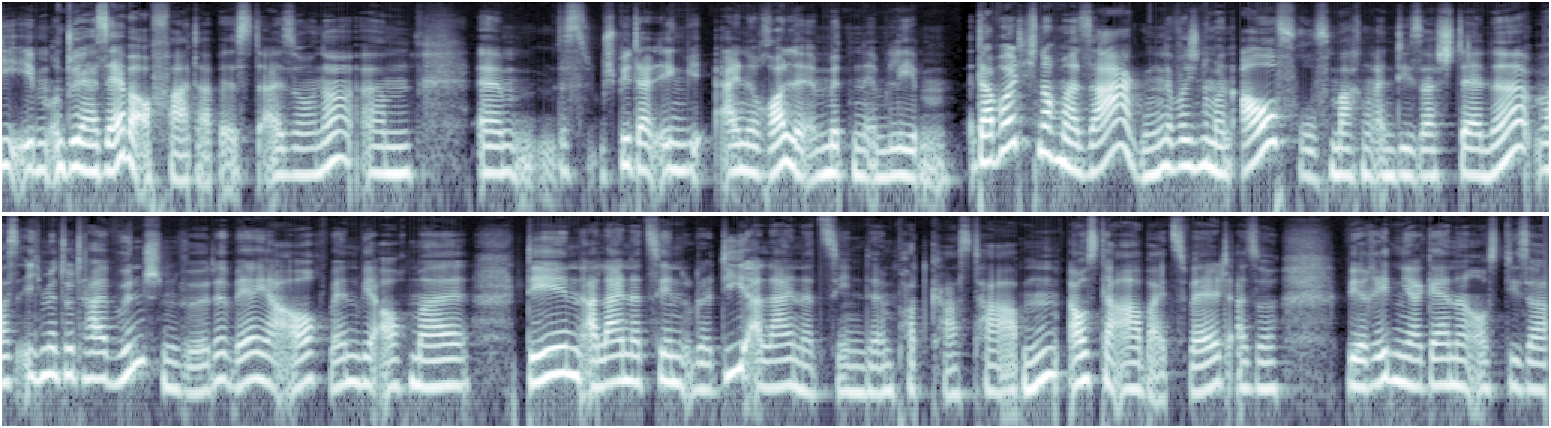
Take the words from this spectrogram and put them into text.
die eben, und du ja selber auch Vater bist. Also, ne, ähm, ähm, das spielt halt irgendwie eine Rolle mitten im Leben. Da wollte ich nochmal sagen, da wollte ich nochmal einen Aufruf machen an dieser Stelle. Was ich mir total wünschen würde, wäre ja auch, wenn wir auch mal den Alleinerziehenden oder die Alleinerziehende im Podcast haben aus der Arbeitswelt. Also wir reden ja gerne aus dieser,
